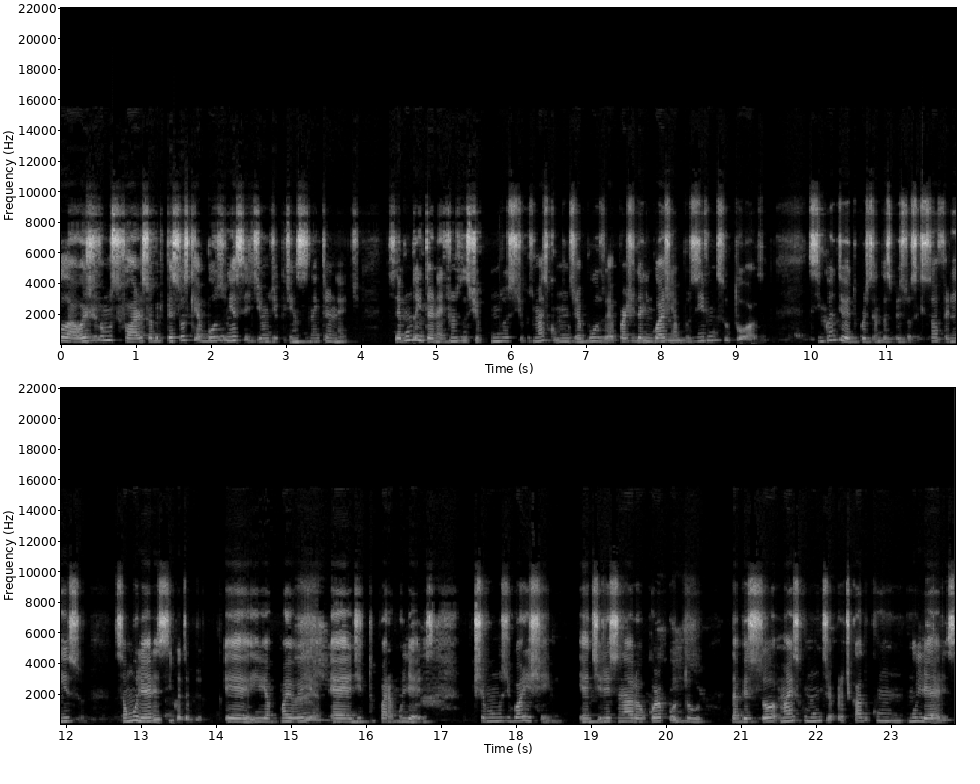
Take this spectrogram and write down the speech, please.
Olá, hoje vamos falar sobre pessoas que abusam e assediam de crianças na internet. Segundo a internet, um dos, tipos, um dos tipos mais comuns de abuso é a partir da linguagem abusiva e insultuosa. 58% das pessoas que sofrem isso são mulheres 50, é, e a maioria é dito para mulheres, chamamos de body shaming. É direcionado ao corpo do, da pessoa, mais comum de ser praticado com mulheres.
